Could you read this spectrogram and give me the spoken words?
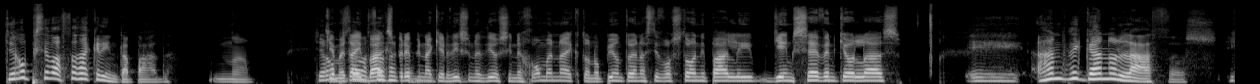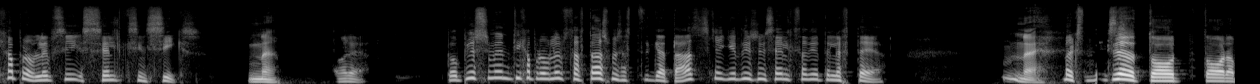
Και εγώ πιστεύω αυτό θα κρίνει τα πάντα. Να. Και, εγώ Και μετά οι πιστεύω αυτό Bucks θα πρέπει κρίνει. να κερδίσουν δύο συνεχόμενα, εκ των οποίων το ένα στη Βοστόνη πάλι Game 7 κιόλας. Ε, αν δεν κάνω λάθος, είχα προβλέψει Celtics in 6. Ναι. Ωραία. Το οποίο σημαίνει ότι είχα προβλέψει ότι θα φτάσουμε σε αυτή την κατάσταση και θα κερδίσουν οι Celtics τα δύο τελευταία. Ναι. Εντάξει, δεν ξέρω το, τώρα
